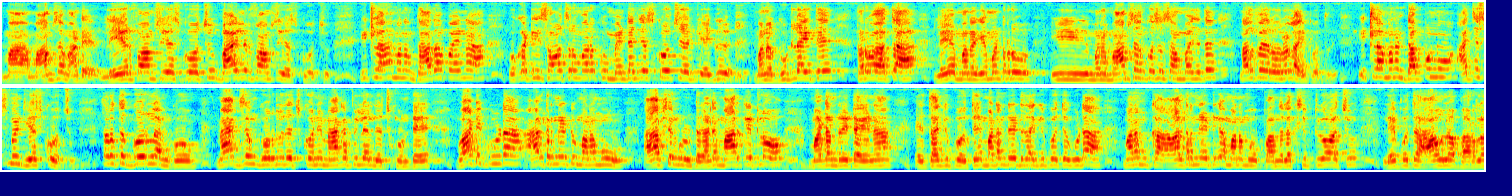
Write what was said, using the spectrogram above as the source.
మా మాంసం అంటే లేయర్ ఫార్మ్స్ చేసుకోవచ్చు బాయిలర్ ఫార్మ్స్ చేసుకోవచ్చు. ఇట్లా మనం దాదాపు అయినా ఒకటి సంవత్సరం వరకు మెయింటైన్ చేసుకోవచ్చు. ఎగ్- మన గుడ్లు అయితే తర్వాత లే మనకి ఏమంటారు ఈ మన మాంసం కోసం సంబంధించిన నలభై రోజులలో అయిపోతుంది. ఇట్లా మనం డబ్బును అడ్జస్ట్మెంట్ చేసుకోవచ్చు. తర్వాత గొర్రెలు అనుకో మ్యాక్సిమం గొర్రెలు తెచ్చుకొని మేకపిల్లలు తెచ్చుకుంటే తెచ్చుకుంటే వాటికి కూడా ఆల్టర్నేటివ్ మనము ఆప్షన్ కూడా ఉంటుంది. అంటే మార్కెట్లో మటన్ రేట్ అయినా తగ్గిపోతే మటన్ రేట్ తగ్గిపోతే కూడా మనం ఆల్టర్నేట్గా మనము పందులకు షిఫ్ట్ కావచ్చు లేకపోతే ఆవుల బర్ల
